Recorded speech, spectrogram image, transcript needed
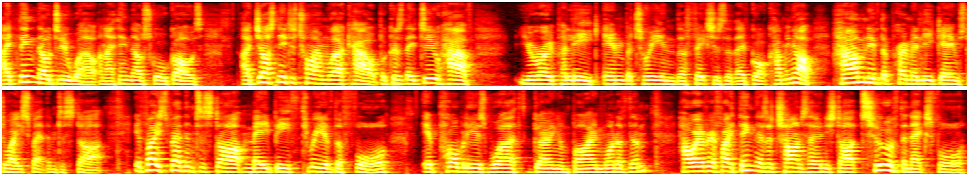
I think they'll do well, and I think they'll score goals. I just need to try and work out because they do have Europa League in between the fixtures that they've got coming up. How many of the Premier League games do I expect them to start? If I expect them to start maybe three of the four, it probably is worth going and buying one of them. However, if I think there's a chance they only start two of the next four,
